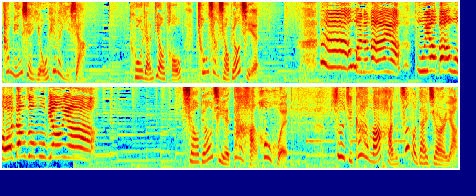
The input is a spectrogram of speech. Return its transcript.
它明显犹豫了一下。突然掉头冲向小表姐，啊！我的妈呀！不要把我当做目标呀！小表姐大喊后悔，自己干嘛喊的这么带劲儿呀？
